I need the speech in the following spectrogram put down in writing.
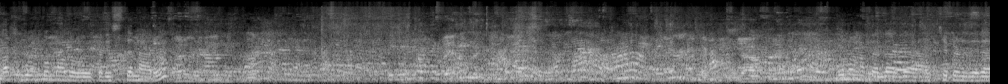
పసుపు కుంకుమలు ఇక్కడ ఇస్తున్నారు మన పెద్దగా చెప్పాడు దగ్గర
